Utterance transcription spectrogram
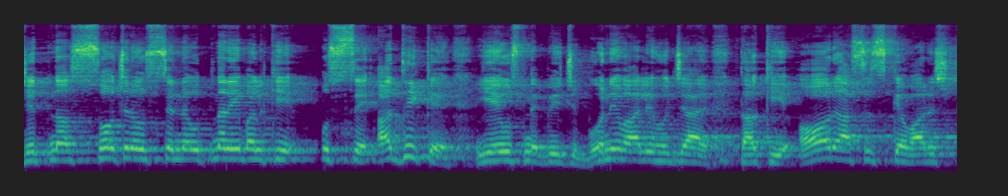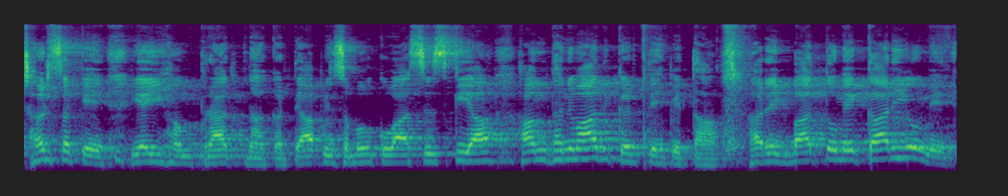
जितना सोच रहे उससे उतना नहीं, बल्कि उससे अधिक ये उसमें बीज बोने वाले हो जाए, ताकि और आशीष के वारिश ठहर सके। यही हम प्रार्थना करते हैं। आप इन सबों को आशीष किया। हम धन्यवाद करते हैं पिता। हर एक बातों में, कार्यों में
